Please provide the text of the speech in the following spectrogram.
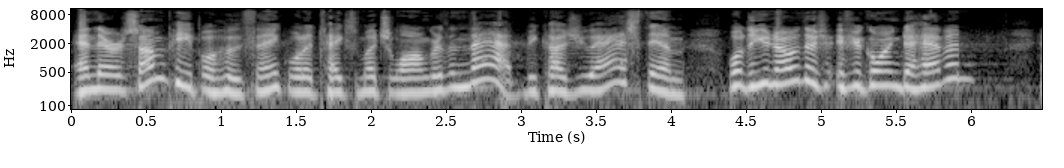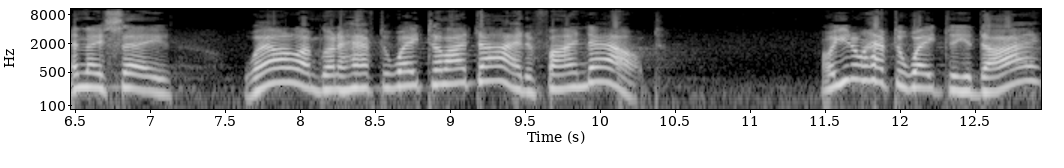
And there are some people who think, well, it takes much longer than that because you ask them, well, do you know if you're going to heaven? And they say, well, I'm going to have to wait till I die to find out. Well, you don't have to wait till you die.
